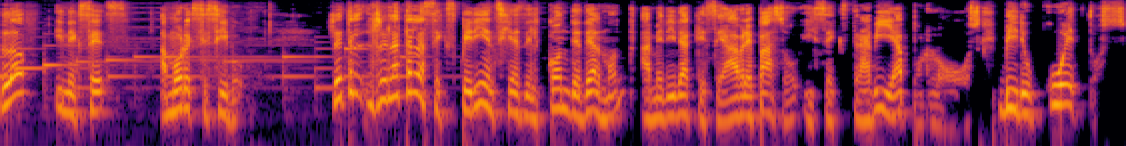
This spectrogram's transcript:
Love in Excess, Amor Excesivo, relata las experiencias del conde Delmont a medida que se abre paso y se extravía por los virucuetos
